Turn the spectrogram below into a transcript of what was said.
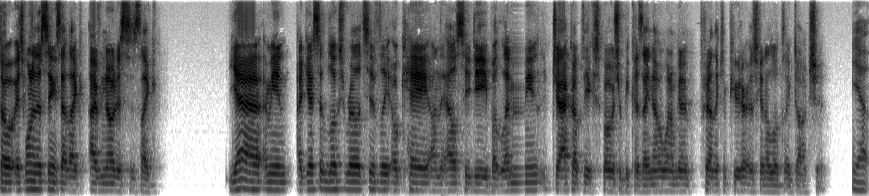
So it's one of those things that like I've noticed is like, yeah, I mean, I guess it looks relatively okay on the LCD, but let me jack up the exposure because I know when I'm gonna put it on the computer, it's gonna look like dog shit. Yeah.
